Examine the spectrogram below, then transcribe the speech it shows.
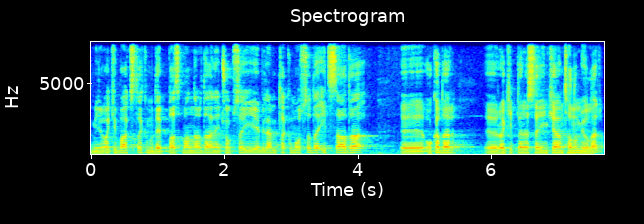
Milwaukee Bucks takımı deplasmanlarda hani çok sayı yiyebilen bir takım olsa da iç sahada e, o kadar e, rakiplere sayı imkanı tanımıyorlar.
